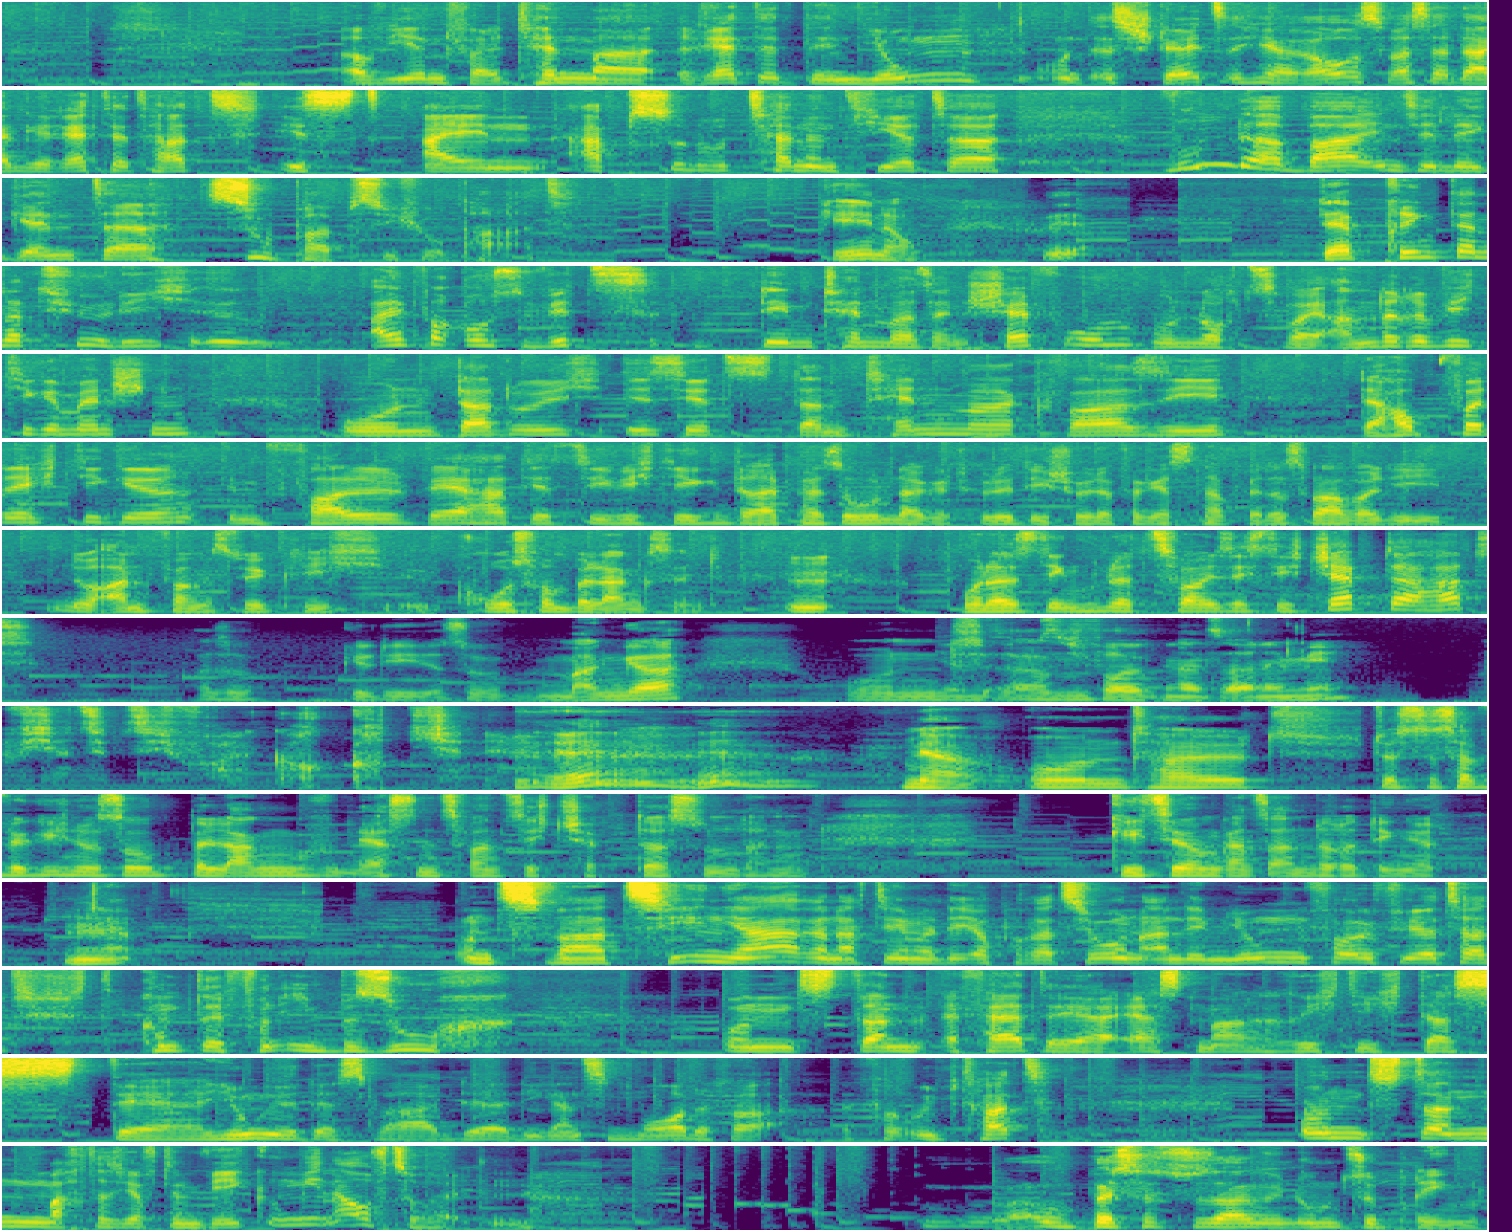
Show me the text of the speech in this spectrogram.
Auf jeden Fall, Tenma rettet den Jungen und es stellt sich heraus, was er da gerettet hat, ist ein absolut talentierter, wunderbar intelligenter Superpsychopath. Genau. Ja. Der bringt dann natürlich äh, einfach aus Witz dem Tenma seinen Chef um und noch zwei andere wichtige Menschen. Und dadurch ist jetzt dann Tenma quasi der Hauptverdächtige im Fall, wer hat jetzt die wichtigen drei Personen da getötet, die ich schon wieder vergessen habe, wer das war, weil die nur anfangs wirklich groß von Belang sind. Mhm. Und das Ding 162 Chapter hat, also gilt also Manga. Und 74 ähm, Folgen als Anime. 74 Folgen, oh Gottchen. Ja, ja. Ja, und halt, das ist halt wirklich nur so Belang von den ersten 20 Chapters und dann geht es ja um ganz andere Dinge. Ja. Und zwar zehn Jahre nachdem er die Operation an dem Jungen vollführt hat, kommt er von ihm Besuch. Und dann erfährt er ja erstmal richtig, dass der Junge das war, der die ganzen Morde ver verübt hat. Und dann macht er sich auf den Weg, um ihn aufzuhalten. Um besser zu sagen, ihn umzubringen.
